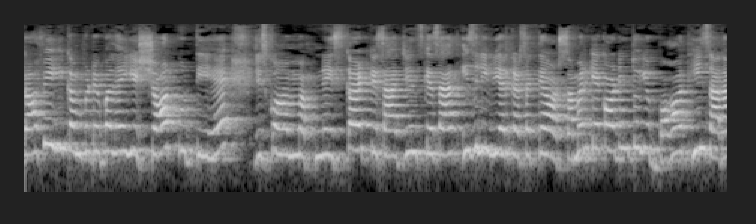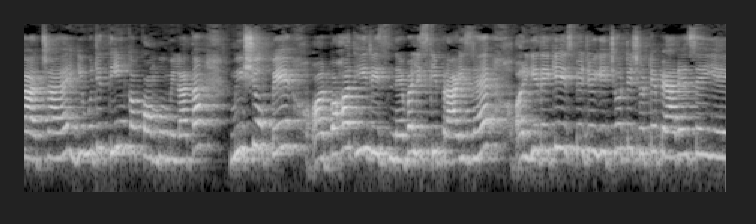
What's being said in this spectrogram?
काफ़ी ही कंफर्टेबल है ये शॉर्ट कुर्ती है जिसको हम अपने स्कर्ट के साथ जीन्स के साथ इजीली वेयर कर सकते हैं। और समर के अकॉर्डिंग तो ये बहुत ही ज़्यादा अच्छा है। ये मुझे तीन का कॉम्बो मिला था मीशो पे और बहुत ही रिजनेबल इसकी प्राइस है। और ये देखिए इस पर जो ये छोटे छोटे प्यारे से ये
